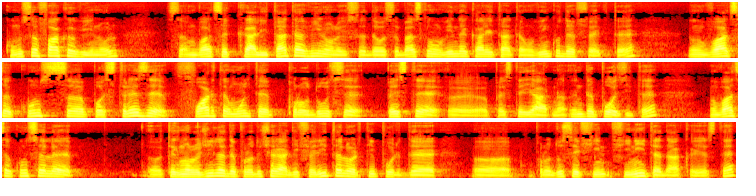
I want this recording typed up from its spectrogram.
cum să facă vinul, să învață calitatea vinului, să deosebească un vin de calitate, un vin cu defecte, învață cum să păstreze foarte multe produse peste, uh, peste iarnă, în depozite, învață cum să le uh, tehnologiile de producere a diferitelor tipuri de uh, produse fin, finite, dacă este,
